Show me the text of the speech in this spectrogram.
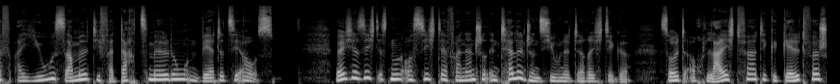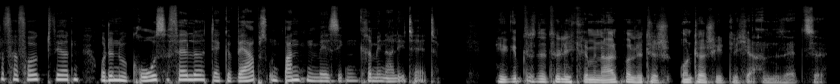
FIU sammelt die Verdachtsmeldungen und wertet sie aus. Welche Sicht ist nun aus Sicht der Financial Intelligence Unit der richtige? Sollte auch leichtfertige Geldwäsche verfolgt werden oder nur große Fälle der gewerbs- und bandenmäßigen Kriminalität? Hier gibt es natürlich kriminalpolitisch unterschiedliche Ansätze.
